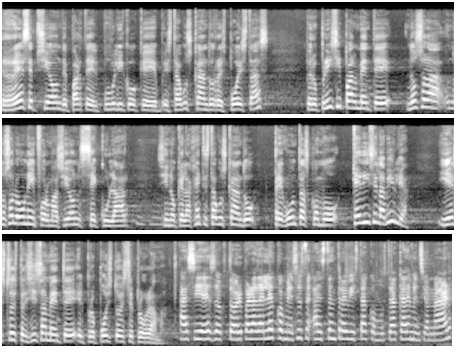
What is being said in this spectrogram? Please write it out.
recepción de parte del público que está buscando respuestas, pero principalmente no solo, no solo una información secular, sino que la gente está buscando preguntas como, ¿qué dice la Biblia? Y esto es precisamente el propósito de este programa. Así es, doctor. Para darle comienzo a esta entrevista, como usted acaba de mencionar,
